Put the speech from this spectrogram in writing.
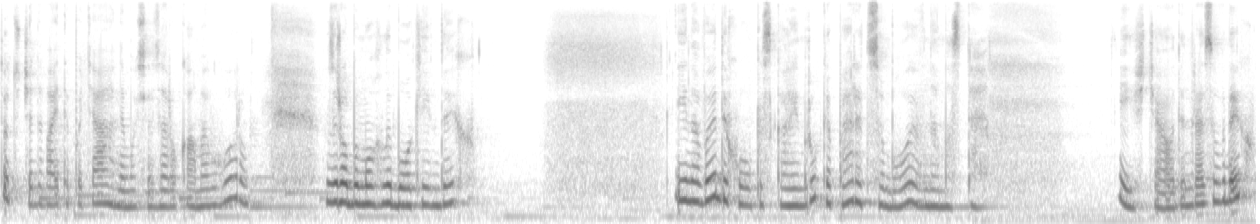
Тут ще давайте потягнемося за руками вгору, зробимо глибокий вдих. І на видиху опускаємо руки перед собою в намасте. І ще один раз вдих.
